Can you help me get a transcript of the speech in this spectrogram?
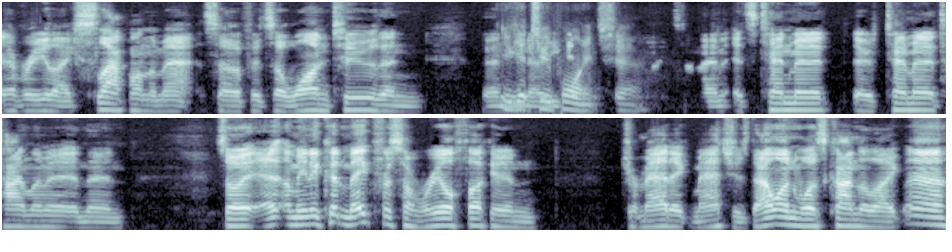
every like slap on the mat. So if it's a one two, then then you get know, two points. yeah. and it's ten minute. There's ten minute time limit, and then so I I mean, it could make for some real fucking dramatic matches. That one was kind of like, eh.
